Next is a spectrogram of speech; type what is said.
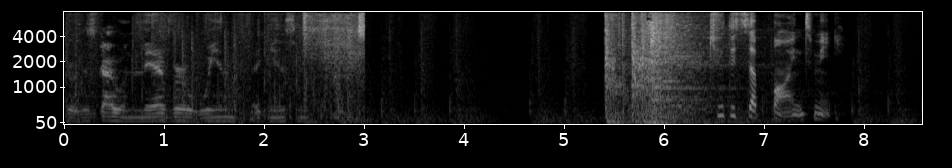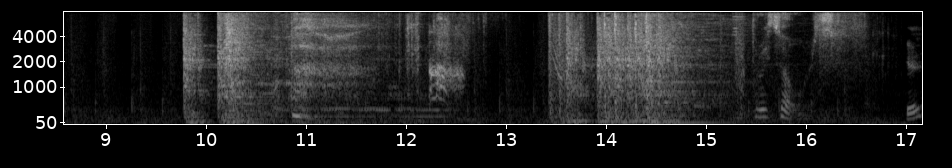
Bro, this guy will never win against me. You disappoint me. Three souls. Okay?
